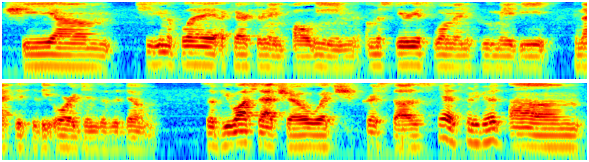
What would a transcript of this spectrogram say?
She um, she's gonna play a character named Pauline, a mysterious woman who may be connected to the origins of the dome. So if you watch that show, which Chris does, Yeah, it's pretty good. um,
